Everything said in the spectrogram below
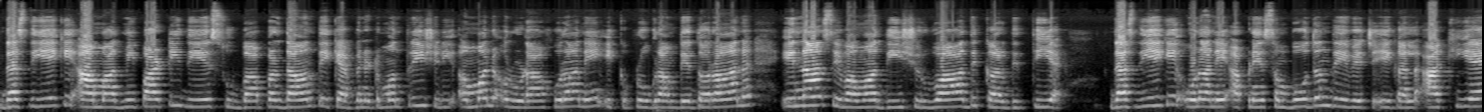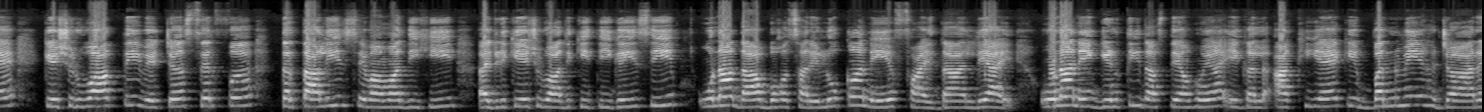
ਦੱਸ ਦਈਏ ਕਿ ਆਮ ਆਦਮੀ ਪਾਰਟੀ ਦੇ ਸੂਬਾ ਪ੍ਰਧਾਨ ਤੇ ਕੈਬਨਿਟ ਮੰਤਰੀ ਸ਼੍ਰੀ ਅਮਨ ਅਰੋੜਾ ਹੋਰਾਂ ਨੇ ਇੱਕ ਪ੍ਰੋਗਰਾਮ ਦੇ ਦੌਰਾਨ ਇਨ੍ਹਾਂ ਸੇਵਾਵਾਂ ਦੀ ਸ਼ੁਰੂਆਤ ਕਰ ਦਿੱਤੀ ਹੈ। ਦੱਸ ਦਈਏ ਕਿ ਉਹਨਾਂ ਨੇ ਆਪਣੇ ਸੰਬੋਧਨ ਦੇ ਵਿੱਚ ਇਹ ਗੱਲ ਆਖੀ ਹੈ ਕਿ ਸ਼ੁਰੂਆਤ ਦੇ ਵਿੱਚ ਸਿਰਫ 43 ਸੇਵਾਵਾਂ ਦੀ ਹੀ ਜਿਹੜੀ ਕਿ ਸ਼ੁਰੂਆਤ ਕੀਤੀ ਗਈ ਸੀ ਉਹਨਾਂ ਦਾ ਬਹੁਤ ਸਾਰੇ ਲੋਕਾਂ ਨੇ ਫਾਇਦਾ ਲਿਆ ਹੈ ਉਹਨਾਂ ਨੇ ਗਿਣਤੀ ਦੱਸਦਿਆਂ ਹੋਇਆਂ ਇਹ ਗੱਲ ਆਖੀ ਹੈ ਕਿ 92000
